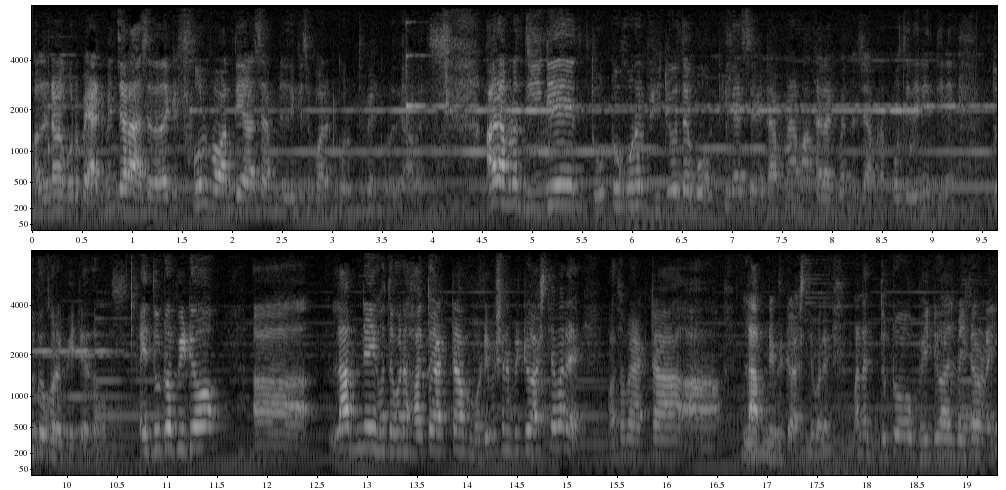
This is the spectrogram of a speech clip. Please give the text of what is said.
অলরেডি আমার গ্রুপে অ্যাডমিন যারা আছে, তাদেরকে ফুল পাওয়ার দিয়ে আছে, আপনি যদি কিছু করেন গ্রুপ থেকে বের করে দেওয়া হবে। আর আমরা দিনে দুটো করে ভিডিও দেব, ঠিক আছে? এটা আপনার মাথায় রাখবেন যে আমরা প্রতিদিনই দিনে দুটো করে ভিডিও দেবো। এই দুটো ভিডিও লাভ নিয়েই হতে পারে হয়তো একটা মোটিভেশন ভিডিও আসতে পারে, অথবা একটা লাভ নিয়ে ভিডিও আসতে পারে। মানে দুটো ভিডিও আসবে এই কারণেই,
